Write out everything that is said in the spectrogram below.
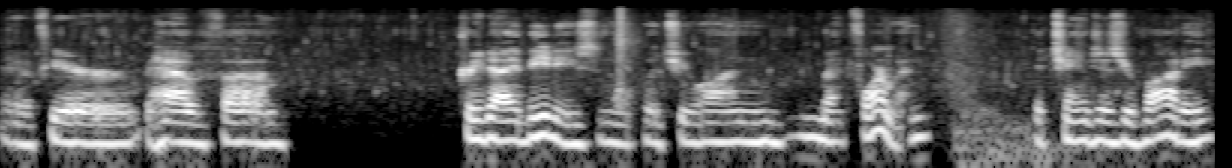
If you have um, pre-diabetes and they put you on metformin, it changes your body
